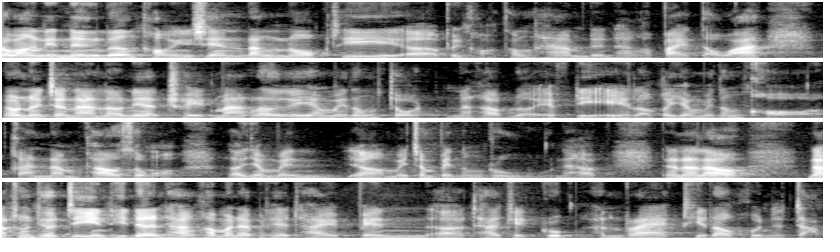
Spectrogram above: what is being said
ระวังนิดนึงเรื่องของอย่างเช่นรังนกที่เป็นของต้องห้ามเดินทางเข้าไป แต่ว่านอกเหนือจากนั้นแล้วเนี่ยเทรดมาร์กเราก็ยังไม่ต้องจดนะครับหรือ FDA เราก็ยังไม่ต้องขอการนำเข้าส่งออกเรายังไม่ไม่จำเป็นต้องรู้นะครับดังนั้นแล้วนักท่องเที่ยวจีนที่เดินทางเข้ามาในประเทศไทยเป็น target group อันแรกที่เราควรจะจับ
